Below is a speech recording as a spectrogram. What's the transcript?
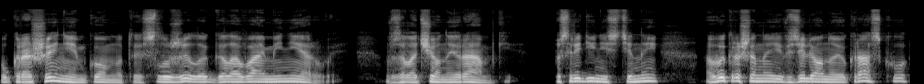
Украшением комнаты служила голова Минервы в золоченой рамке, посредине стены, выкрашенной в зеленую краску,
